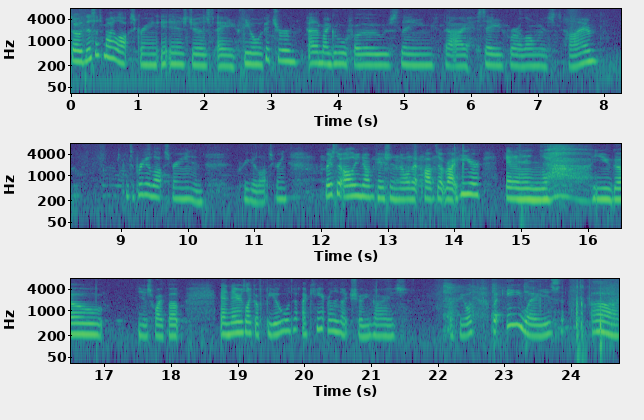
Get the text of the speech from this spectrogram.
So this is my lock screen. It is just a field picture and my Google Photos thing that I saved for a longest time. It's a pretty good lock screen and pretty good lock screen. Basically all your notifications and all that pops up right here and you go, you just swipe up and there's like a field. I can't really like show you guys the field. But anyways, uh,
